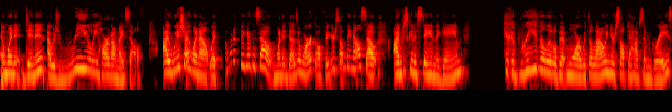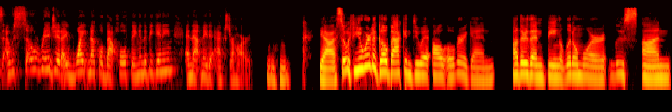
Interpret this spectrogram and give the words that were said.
And when it didn't, I was really hard on myself. I wish I went out with, I want to figure this out. And when it doesn't work, I'll figure something else out. I'm just going to stay in the game. You could breathe a little bit more with allowing yourself to have some grace. I was so rigid. I white knuckled that whole thing in the beginning, and that made it extra hard. Mm-hmm. Yeah. So if you were to go back and do it all over again, other than being a little more loose on,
